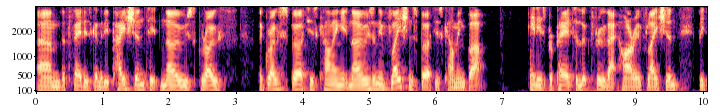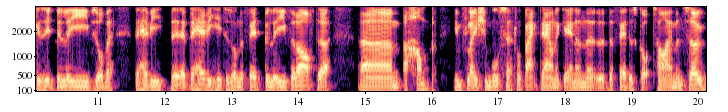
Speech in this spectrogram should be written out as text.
um, the Fed is going to be patient. It knows growth, a growth spurt is coming. It knows an inflation spurt is coming, but it is prepared to look through that higher inflation because it believes, or the, the heavy the, the heavy hitters on the Fed believe that after um, a hump inflation will settle back down again, and the, the Fed has got time. And so,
